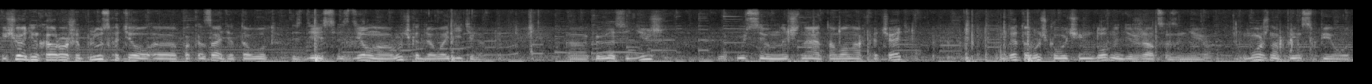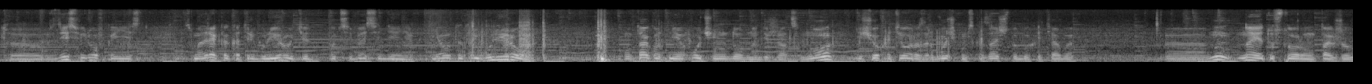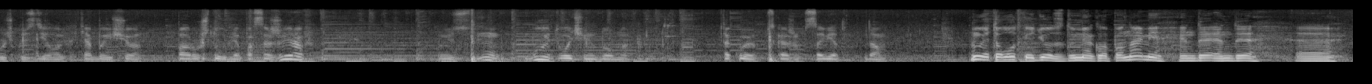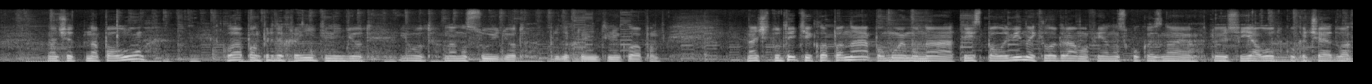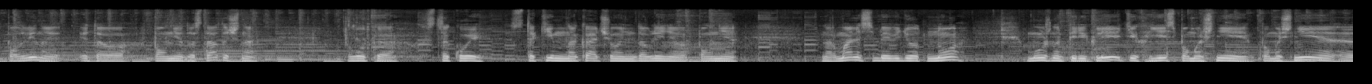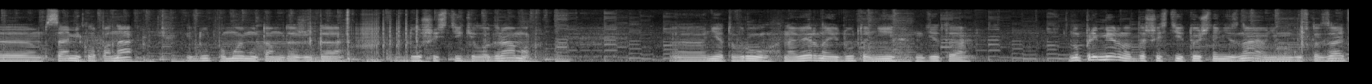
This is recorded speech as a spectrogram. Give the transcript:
Еще один хороший плюс хотел э, показать, это вот здесь сделана ручка для водителя. Э, когда сидишь, допустим, начинает на волнах качать, вот эта ручка очень удобно держаться за нее. Можно, в принципе, вот э, здесь веревка есть, смотря как отрегулировать под себя сиденье. Я вот отрегулировал, вот так вот мне очень удобно держаться. Но еще хотел разработчикам сказать, чтобы хотя бы э, ну, на эту сторону также ручку сделали. Хотя бы еще пару штук для пассажиров. То есть, ну, будет очень удобно. такой, скажем, совет дам. Ну, эта лодка идет с двумя клапанами НД, НД, э, значит, на полу клапан предохранитель идет, и вот на носу идет предохранительный клапан. Значит, вот эти клапана, по-моему, на 3,5 килограммов, я насколько знаю. То есть я лодку качаю 2,5, этого вполне достаточно. Лодка с такой, с таким накачиванием давления вполне нормально себя ведет, но можно переклеить их, есть помощнее, помощнее э, сами клапана идут, по-моему, там даже до, до 6 килограммов. Э, нет, вру, наверное, идут они где-то, ну, примерно до 6, точно не знаю, не могу сказать.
